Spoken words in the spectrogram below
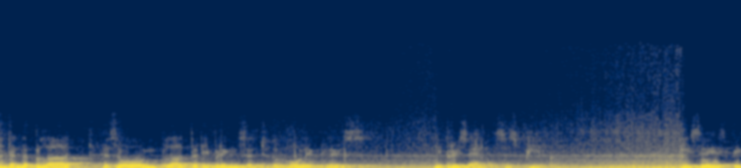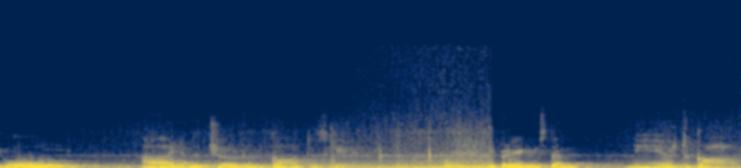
And in the blood, his own blood that he brings into the holy place, he presents his people. He says, Behold, I am the children God has given. He brings them near to God.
